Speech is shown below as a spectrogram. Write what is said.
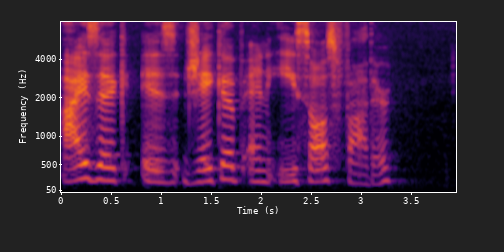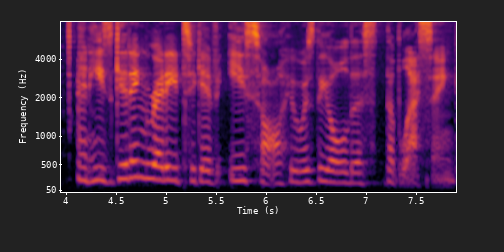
Isaac is Jacob and Esau's father, and he's getting ready to give Esau, who was the oldest, the blessing.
